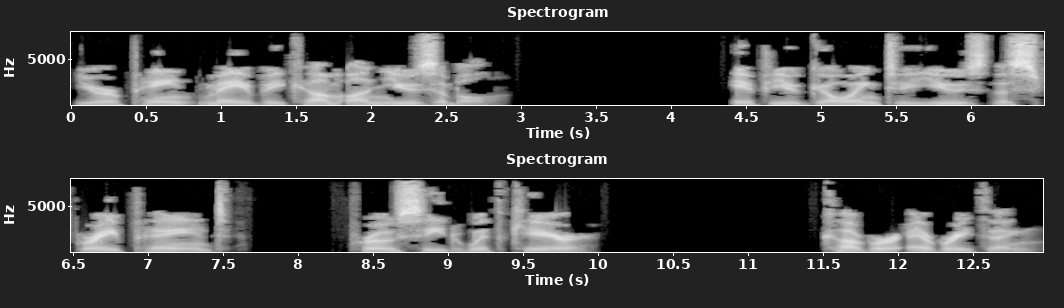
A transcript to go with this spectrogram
your paint may become unusable. If you going to use the spray paint, proceed with care. Cover everything.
